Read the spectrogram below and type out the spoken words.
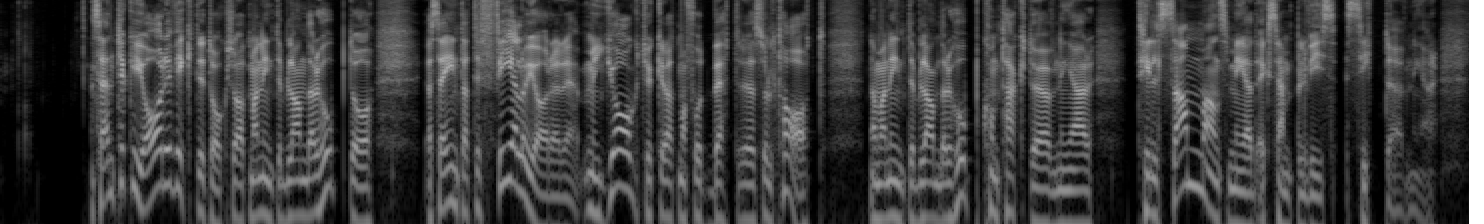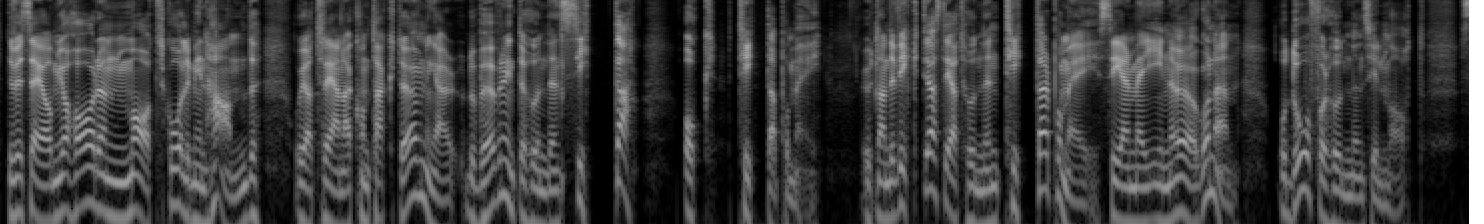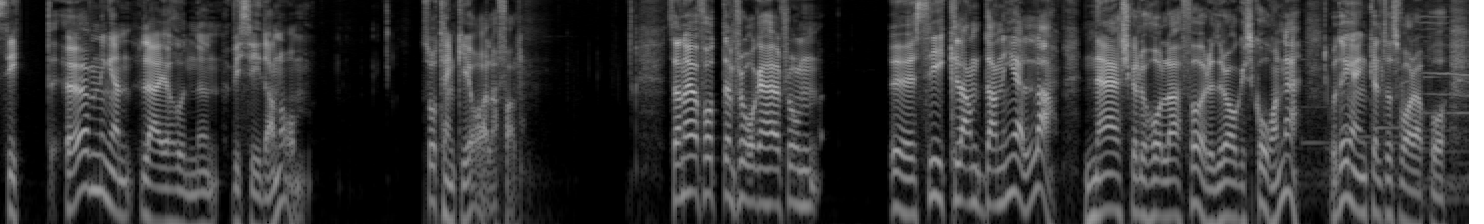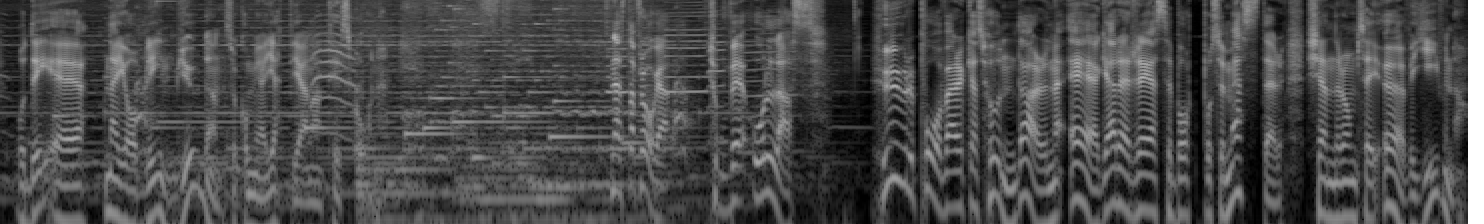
Sen tycker jag det är viktigt också att man inte blandar ihop då, jag säger inte att det är fel att göra det, men jag tycker att man får ett bättre resultat när man inte blandar ihop kontaktövningar tillsammans med exempelvis sittövningar. Det vill säga om jag har en matskål i min hand och jag tränar kontaktövningar, då behöver inte hunden sitta och titta på mig. Utan det viktigaste är att hunden tittar på mig, ser mig in i ögonen och då får hunden sin mat. Sittövningen lär jag hunden vid sidan om. Så tänker jag i alla fall. Sen har jag fått en fråga här från Eh, Sikland Daniella, när ska du hålla föredrag i Skåne? Och det är enkelt att svara på och det är när jag blir inbjuden så kommer jag jättegärna till Skåne. Nästa fråga, Tove Ollas. Hur påverkas hundar när ägare reser bort på semester? Känner de sig övergivna?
